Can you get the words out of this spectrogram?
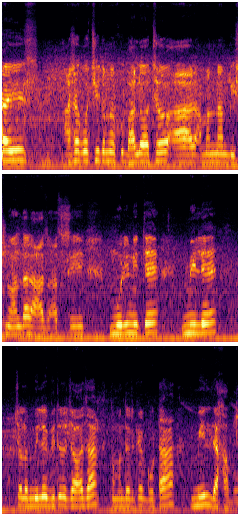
গাইস আশা করছি তোমরা খুব ভালো আছো। আর আমার নাম বিষ্ণু হালদার, আজ আসছি মুড়ি নিতে মিলে। চলো মিলের ভিতরে যাওয়া যাক, তোমাদেরকে গোটা মিল দেখাবো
